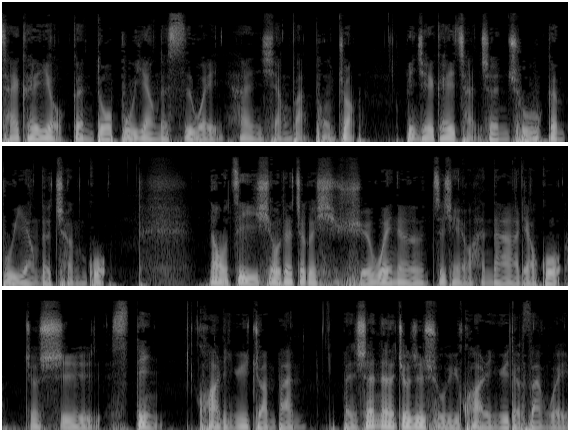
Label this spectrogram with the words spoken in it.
才可以有更多不一样的思维和想法碰撞，并且可以产生出更不一样的成果。那我自己修的这个学位呢，之前有和大家聊过，就是 STEAM 跨领域专班，本身呢就是属于跨领域的范围。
